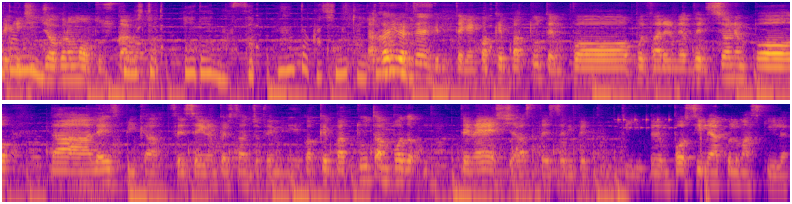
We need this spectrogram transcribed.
Perché ci giocano molto su cosa. La cosa divertente è che in qualche battuta è un po'. puoi fare una versione un po' da lesbica se sei un personaggio femminile. Qualche battuta un po' te ne esce la stessa ripetuta un po' simile a quello maschile,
